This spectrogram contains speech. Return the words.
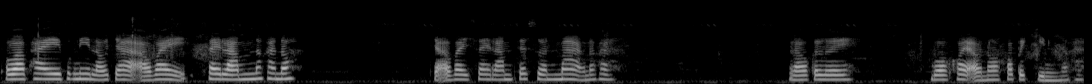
เพราะว่าไผ่พวกนี้เราจะเอาไว้ใส่ล้ำนะคะเนาะจะเอาไว้ใส่ล้ำซะส่วนมากนะคะ เราก็เลยบ่ค่อยเอานอกเข้าไปกินนะคะ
